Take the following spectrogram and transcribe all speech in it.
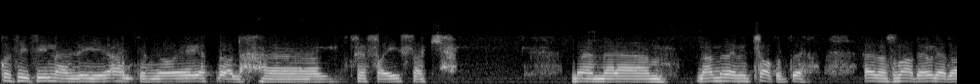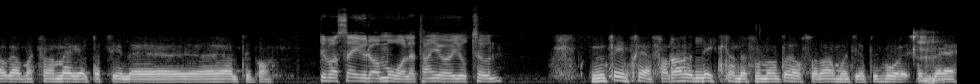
precis innan vi Anton gör 1-0. Äh, träffar Isak. Men, nej, men det är väl klart att det, även sådana här dåliga dagar man kan vara med och hjälpa till är alltid bra. Du, vad säger du om målet han gör, Jotun? En fin träff. Han hade liknande för något år sedan mot Göteborg. Så mm. det,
